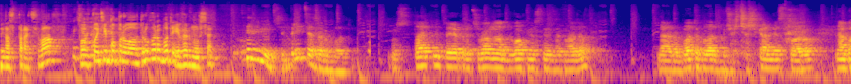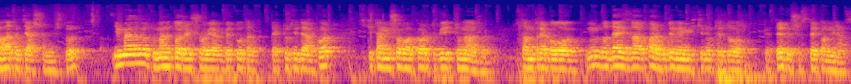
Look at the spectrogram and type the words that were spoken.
Нас працював, Хоча б- потім попробував другу роботу і вернувся. Не беріться за роботу. Останньо то я працював на двох м'ясних закладах. Да, робота була дуже тяжка, не спору. Набагато тяжча, ніж тут. І в мене, ну, у мене теж йшов якби тут, а- як тут йде акорд, тільки там йшов акорд від тонажу. Там треба було, ну, за десь за пару годин я міг кинути до 5 до 6 тонн м'яса.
